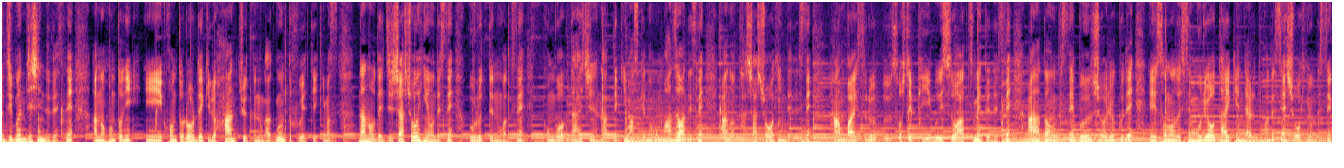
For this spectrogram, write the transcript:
自分自身でですね、あの本当にコントロールできる範疇っていうのがぐんと増えていきます。なので自社商品をですね、売るっていうのはですね、今後大事になってきますけども、まずはですね、あの他社商品でですね、販売する、そして PV 数を集めてですね、あなたのですね、文章力で、え、そのですね、無料体験であるとかですね、商品をですね、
